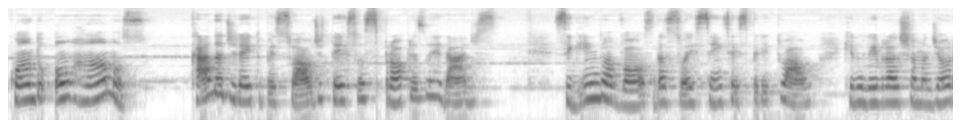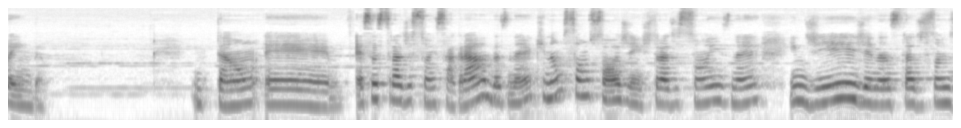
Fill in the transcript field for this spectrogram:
quando honramos cada direito pessoal de ter suas próprias verdades, seguindo a voz da sua essência espiritual, que no livro ela chama de orenda. Então, é, essas tradições sagradas, né, que não são só, gente, tradições né, indígenas, tradições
